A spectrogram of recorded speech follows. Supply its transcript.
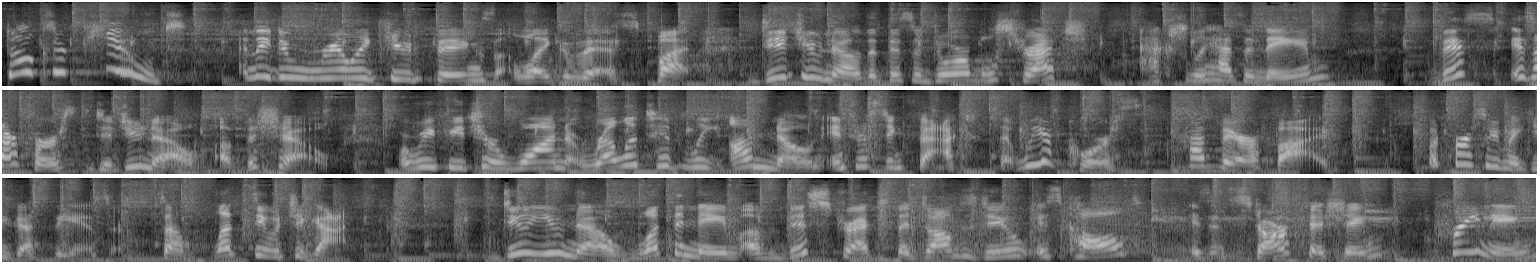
dogs are cute and they do really cute things like this. But did you know that this adorable stretch actually has a name? This is our first Did You Know of the show, where we feature one relatively unknown interesting fact that we, of course, have verified. But first, we make you guess the answer. So let's see what you got. Do you know what the name of this stretch that dogs do is called? Is it starfishing, preening,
